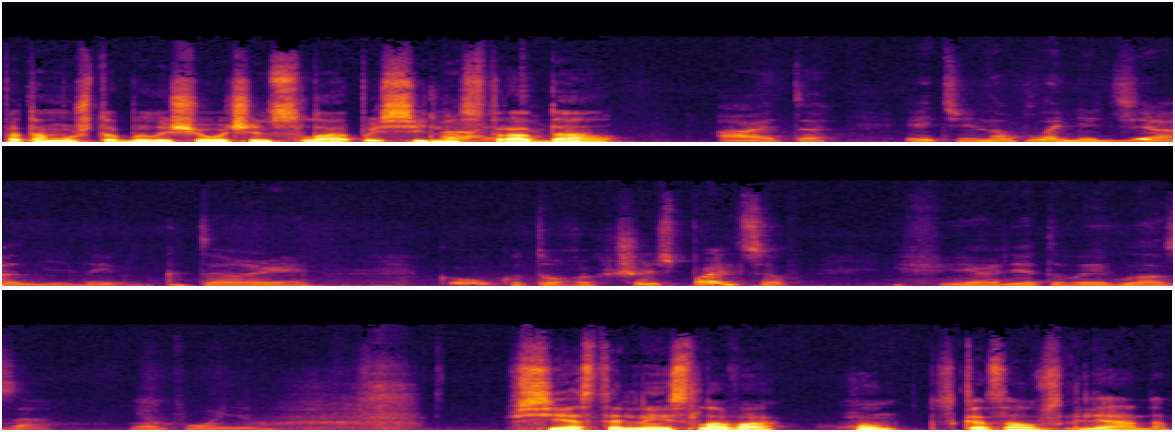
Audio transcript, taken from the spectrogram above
потому что был еще очень слаб и сильно а страдал. Это, а, это эти инопланетяне, которые, у которых шесть пальцев и фиолетовые глаза. Я понял. Все остальные слова он сказал взглядом.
